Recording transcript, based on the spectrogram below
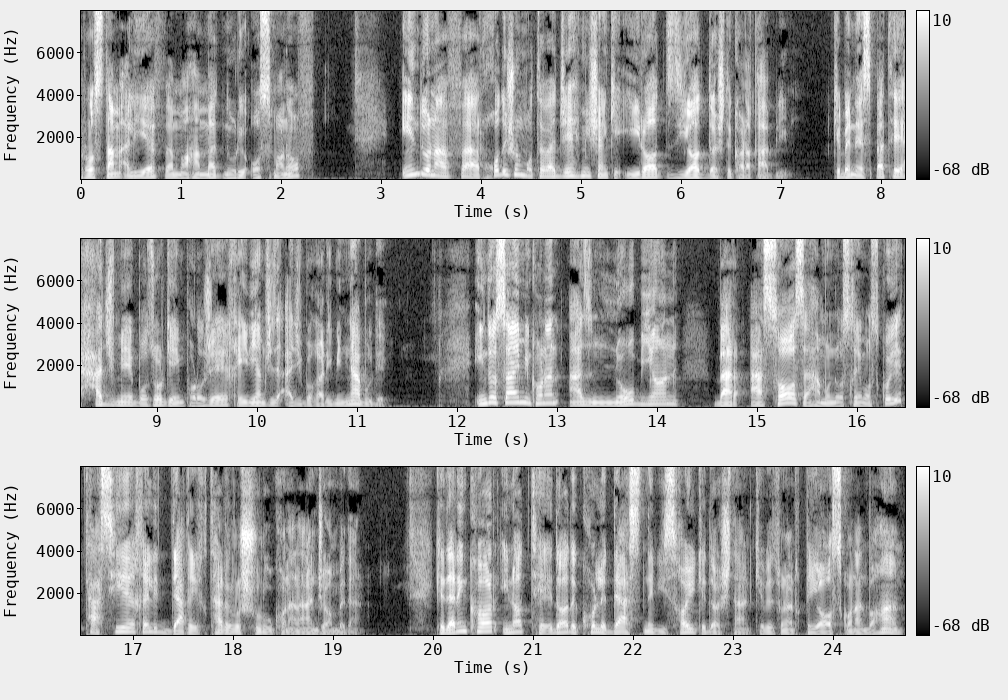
رستم علیف و محمد نوری اسمانوف این دو نفر خودشون متوجه میشن که ایراد زیاد داشته کار قبلی که به نسبت حجم بزرگ این پروژه خیلی هم چیز عجیب و غریبی نبوده. این دو سعی می‌کنن از نو بیان بر اساس همون نسخه مسکو یه تصحیح خیلی دقیق تر رو شروع کنن انجام بدن. که در این کار اینا تعداد کل دست نویس هایی که داشتن که بتونن قیاس کنن با هم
